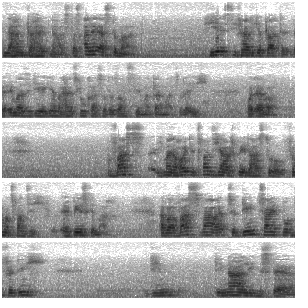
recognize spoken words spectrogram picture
in der Hand gehalten hast, das allererste Mal, hier ist die fertige Platte, wer immer sie dir gegeben hat, Heinz Lukas oder sonst jemand damals oder ich, whatever. Was, ich meine, heute 20 Jahre später hast du 25 LPs gemacht, aber was war zu dem Zeitpunkt für dich die, die naheliegendste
